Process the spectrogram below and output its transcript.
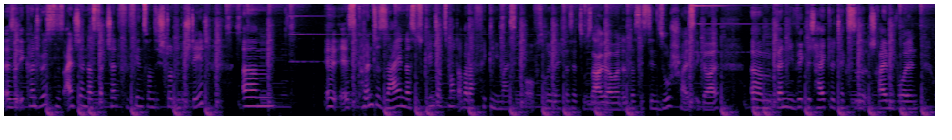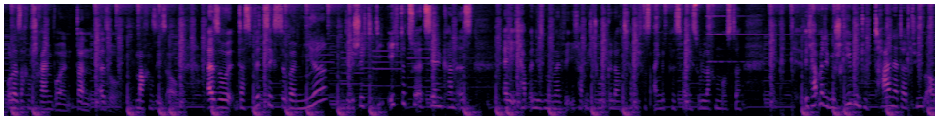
Also ihr könnt höchstens einstellen, dass der Chat für 24 Stunden besteht. Ähm, äh, es könnte sein, dass du Screenshots macht, aber da ficken die meisten drauf. Sorry, wenn ich das jetzt so sage, aber das ist denen so scheißegal. Ähm, wenn die wirklich heikle Texte schreiben wollen oder Sachen schreiben wollen, dann, also, machen sie es auch. Also, das Witzigste bei mir, die Geschichte, die ich dazu erzählen kann, ist, ey, ich habe in diesem Moment ich habe mich totgelacht, ich habe mich fast eingepisst, weil ich so lachen musste. Ich habe mit ihm geschrieben, total netter Typ, auch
